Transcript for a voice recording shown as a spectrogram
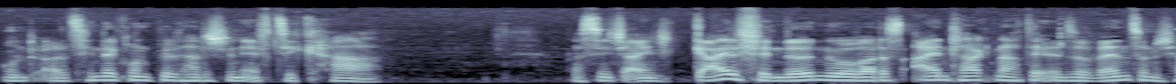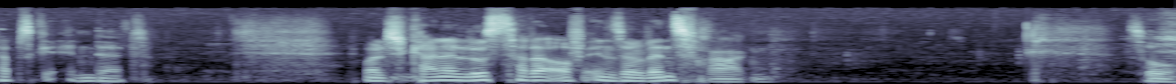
und als Hintergrundbild hatte ich den FCK. Was ich eigentlich geil finde, nur war das ein Tag nach der Insolvenz und ich habe es geändert. Weil ich keine Lust hatte auf Insolvenzfragen. So.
